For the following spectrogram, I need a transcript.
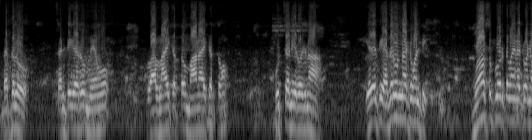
పెద్దలు సంటి గారు మేము వాళ్ళ నాయకత్వం మా నాయకత్వం కూర్చొని ఈ రోజున ఏదైతే ఎదురున్నటువంటి మోసపూరితమైనటువంటి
